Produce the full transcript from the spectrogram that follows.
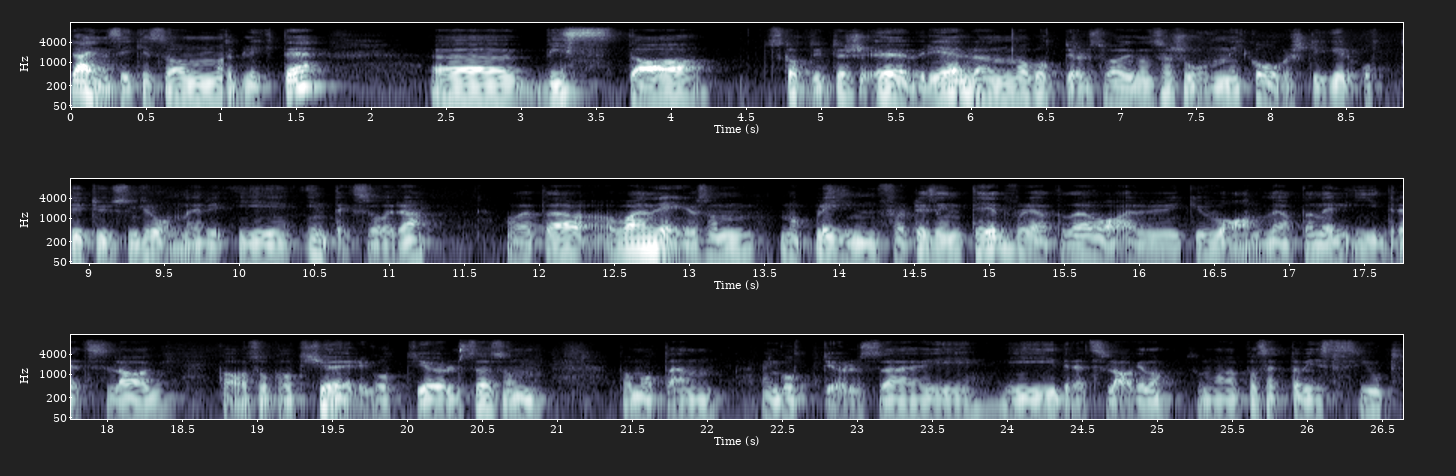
regnes ikke som skattepliktig eh, hvis da skattyters øvrige lønn og godtgjørelse for organisasjonen ikke overstiger 80 000 kroner i inntektsåret. Og dette var en regel som nok ble innført i sin tid, fordi det var ikke uvanlig at en del idrettslag ga såkalt kjøregodtgjørelse, som på en måte en, en godtgjørelse i, i idrettslaget. Da, som har på sett og vis gjort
